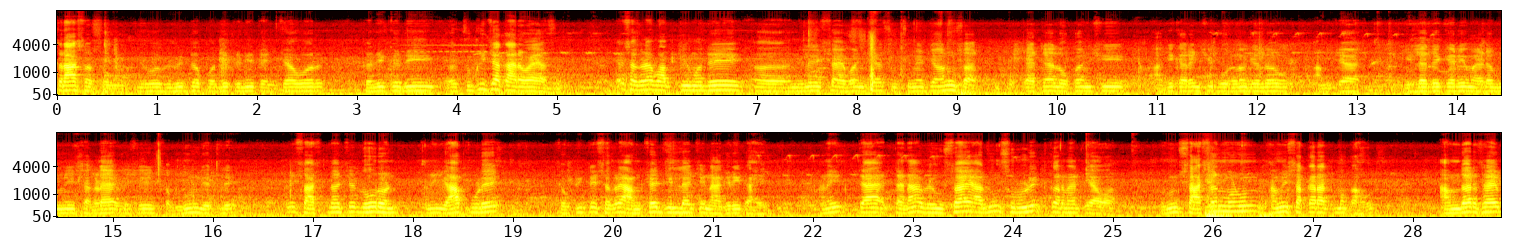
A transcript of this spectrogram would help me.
त्रास असो किंवा विविध पद्धतीने त्यांच्यावर कधीकधी चुकीच्या कारवाया असो या सगळ्या बाबतीमध्ये निलेश साहेबांच्या सूचनेच्या अनुसार त्या त्या लोकांशी अधिकाऱ्यांशी बोलणं गेलं. आमच्या जिल्हाधिकारी मॅडमनी सगळ्या विषयी समजून घेतले. आणि शासनाचे धोरण आणि यापुढे शेवटी ते सगळे आमच्याच जिल्ह्याचे नागरिक आहेत. आणि त्या त्यांना व्यवसाय अजून सुरळीत करण्यात यावा. म्हणून शासन म्हणून आम्ही सकारात्मक आहोत. आमदार साहेब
